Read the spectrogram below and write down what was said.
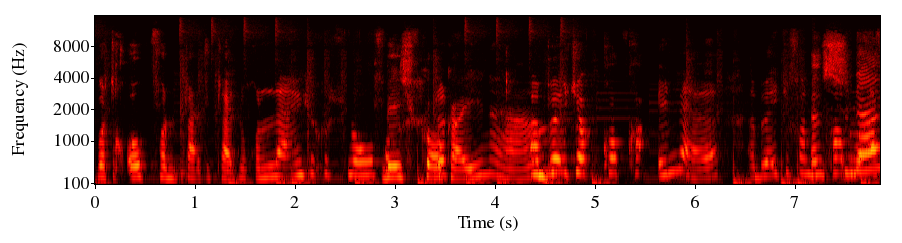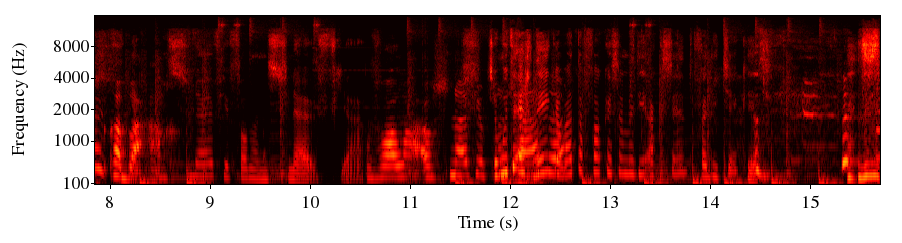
wordt toch ook van tijd tot tijd nog een lijntje gesnoven. Beetje cocaïne, hè? Een beetje cocaïne, een beetje van de Een snuifje. Een snuifje van een snuif, ja. Voilà, een snuifje op Ze de moeten echt denken, wat de fuck is er met die accenten van die chickies? Het is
